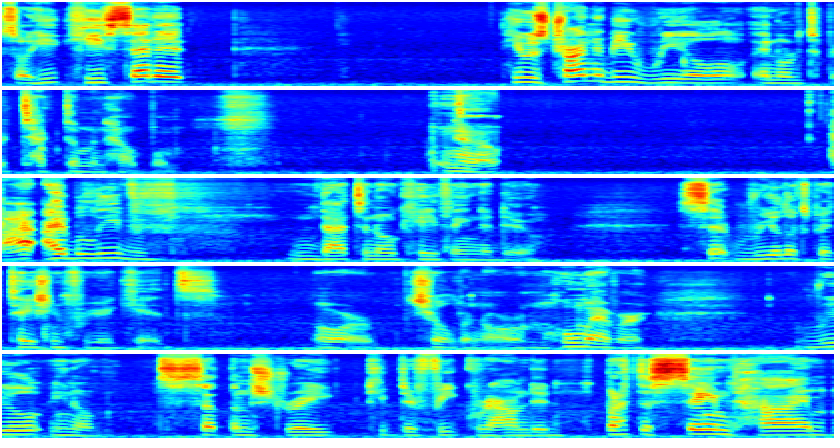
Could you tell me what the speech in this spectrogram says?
So he he said it he was trying to be real in order to protect them and help them. Now, I, I believe that's an okay thing to do. Set real expectation for your kids or children or whomever. Real, you know, set them straight, keep their feet grounded, but at the same time,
